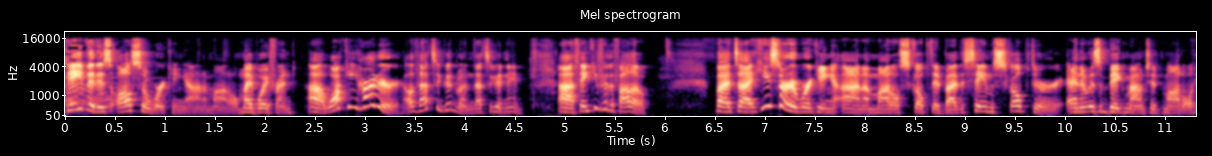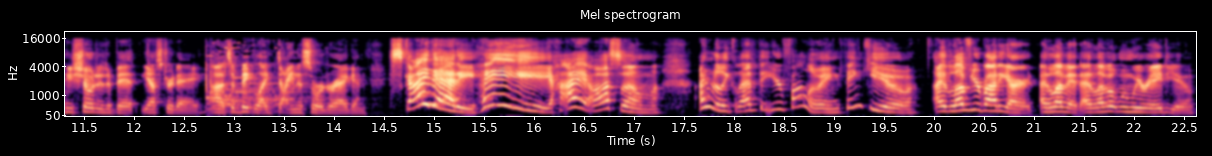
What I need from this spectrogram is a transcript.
David is also working on a model, my boyfriend. Uh, Walking Harder. Oh, that's a good one. That's a good name. Uh, thank you for the follow. But uh, he started working on a model sculpted by the same sculptor, and it was a big mounted model. He showed it a bit yesterday. Uh, it's a big, like, dinosaur dragon. Sky Daddy! Hey! Hi, awesome! I'm really glad that you're following. Thank you. I love your body art. I love it. I love it when we raid you.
